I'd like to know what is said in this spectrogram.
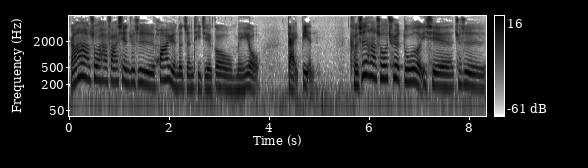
然后他说他发现，就是花园的整体结构没有改变，可是他说却多了一些，就是。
